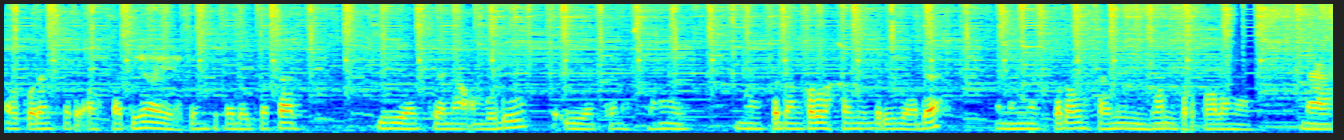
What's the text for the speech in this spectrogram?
Al-Quran surah Al-Fatihah ya yang kita bacakan Iya kena ambudu, iya kena sangai. Yang sedang kalau kami beribadah, yang sedang kami mohon pertolongan. Nah,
